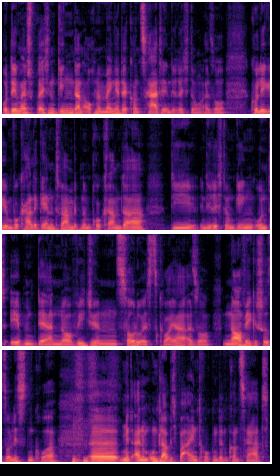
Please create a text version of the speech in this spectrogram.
Und dementsprechend gingen dann auch eine Menge der Konzerte in die Richtung. Also Kollegium Vokale Gent war mit einem Programm da, die in die Richtung ging und eben der Norwegian Soloist Choir, also norwegische Solistenchor, äh, mit einem unglaublich beeindruckenden Konzert.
